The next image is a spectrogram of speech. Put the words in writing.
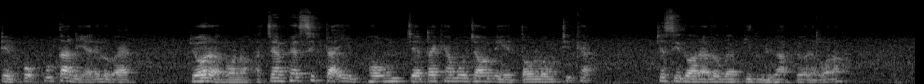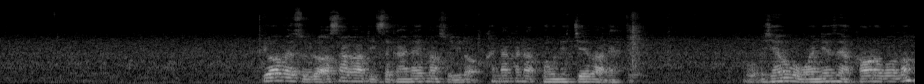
တင်ပို့ကုသနေရတယ်လို့ပဲပြောတယ်ပေါ့နော်အကြံဖက်စစ်တပ်၏ဘုံကျဲတိုက်ခတ်မှုကြောင့်နေသုံးလုံးထိခတ်ဖြစ်စီသွားတယ်လို့ပဲပြည်သူတွေကပြောတယ်ပေါ့နော်ပြောရမယ်ဆိုတော့အစကဒီစကိုင်းတိုင်းမှာဆိုရင်တော့ခဏခဏဘုံနဲ့ကျဲပါတယ်ဟိုအရန်ကိုဝိုင်းနေစရာကောင်းတော့ပေါ့နော်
